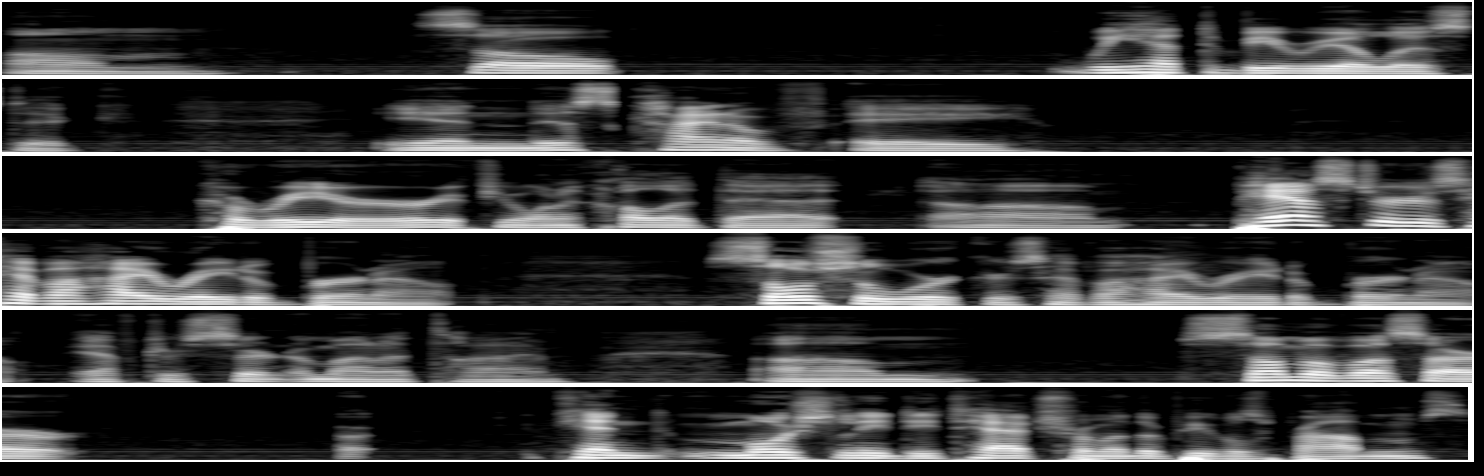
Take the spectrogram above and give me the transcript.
Um, so we have to be realistic in this kind of a career, if you want to call it that. Um, pastors have a high rate of burnout. Social workers have a high rate of burnout after a certain amount of time. Um, some of us are are- can emotionally detach from other people's problems.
